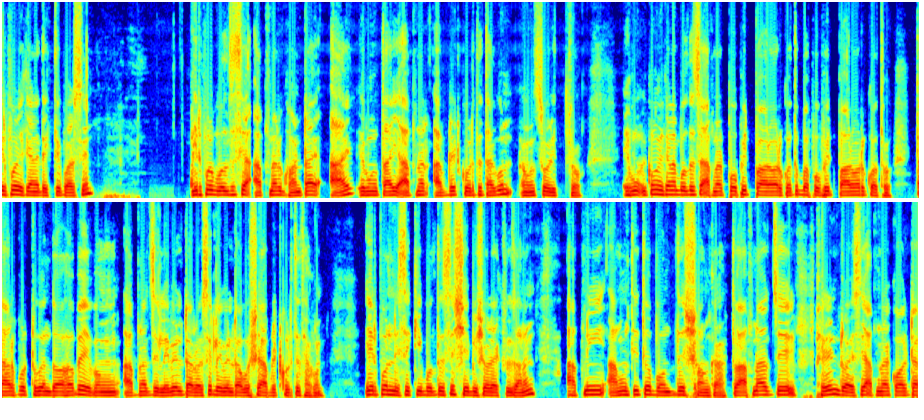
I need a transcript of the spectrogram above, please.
এরপর এখানে দেখতে পারছেন, এরপর বলতেছে আপনার ঘন্টায় আয় এবং তাই আপনার আপডেট করতে থাকুন এবং চরিত্র। এবং এবং এখানে বলতেছে আপনার প্রফিট পাওয়ার কত বা প্রফিট পাওয়ার কত, তার উপর টোকেন দেওয়া হবে এবং আপনার যে লেভেলটা রয়েছে লেভেলটা অবশ্যই আপডেট করতে থাকুন। এরপর নিচে কি বলতেছে সে বিষয়ে একটু জানেন। আপনি আমন্ত্রিত বন্ধুদের সংখ্যা। তো আপনার যে ফ্রেন্ড রয়েছে, আপনার কয়টা,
